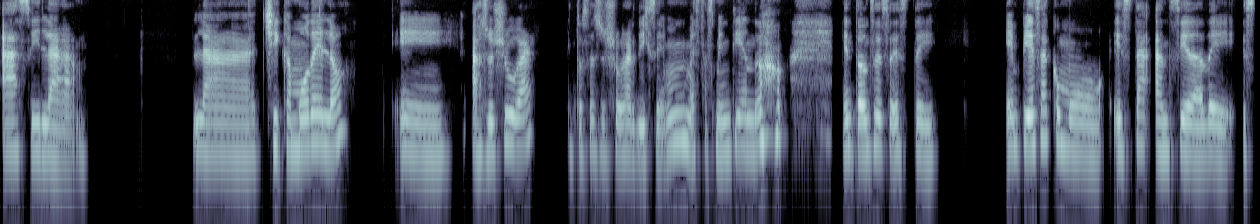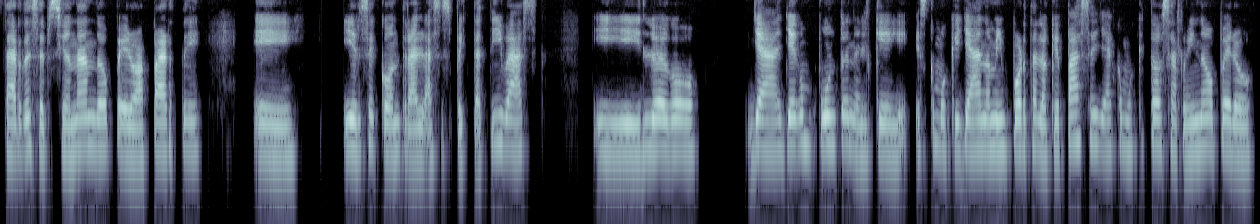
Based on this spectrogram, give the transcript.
así la la chica modelo eh, a su sugar entonces su sugar dice, mm, me estás mintiendo. Entonces, este, empieza como esta ansiedad de estar decepcionando, pero aparte eh, irse contra las expectativas y luego ya llega un punto en el que es como que ya no me importa lo que pase, ya como que todo se arruinó, pero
